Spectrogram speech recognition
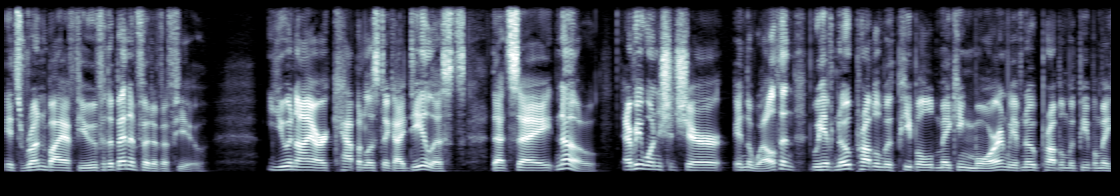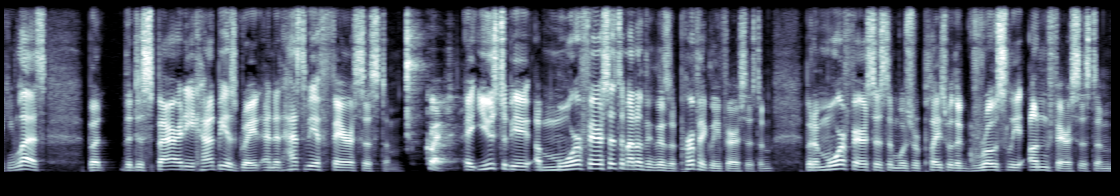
It's run by a few for the benefit of a few. You and I are capitalistic idealists that say, no, everyone should share in the wealth. And we have no problem with people making more and we have no problem with people making less. But the disparity can't be as great and it has to be a fair system. Correct. It used to be a more fair system. I don't think there's a perfectly fair system, but a more fair system was replaced with a grossly unfair system.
